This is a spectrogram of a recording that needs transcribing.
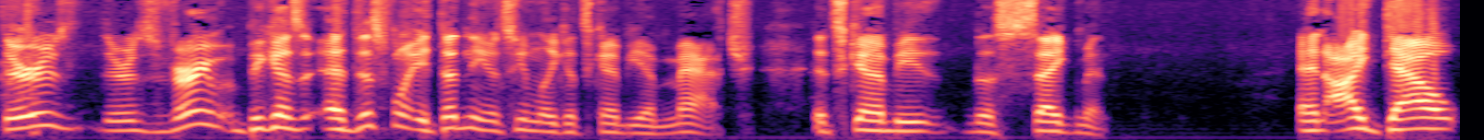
There's there's very because at this point it doesn't even seem like it's going to be a match. It's going to be the segment, and I doubt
